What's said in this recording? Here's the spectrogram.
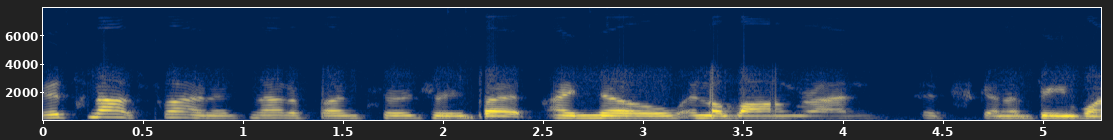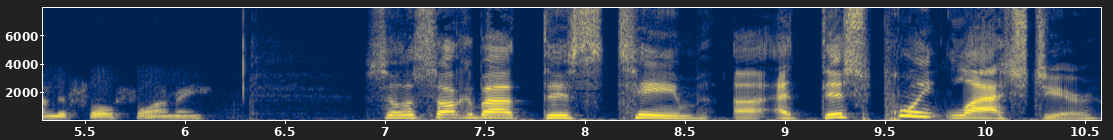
it's not fun. It's not a fun surgery, but I know in the long run it's going to be wonderful for me. So let's talk about this team. Uh, at this point last year,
